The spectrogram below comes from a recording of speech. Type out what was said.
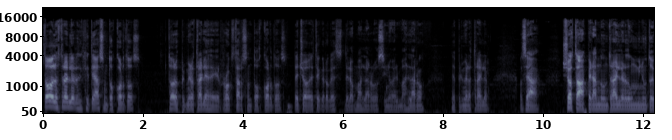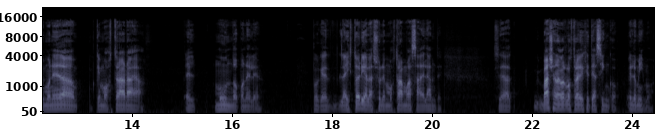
Todos los trailers de GTA son todos cortos. Todos los primeros trailers de Rockstar son todos cortos. De hecho, este creo que es de los más largos, si no el más largo de primeros trailers. O sea, yo estaba esperando un tráiler de un minuto de moneda que mostrara el mundo, ponele. Porque la historia la suelen mostrar más adelante. O sea, vayan a ver los trailers de GTA V. Es lo mismo.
